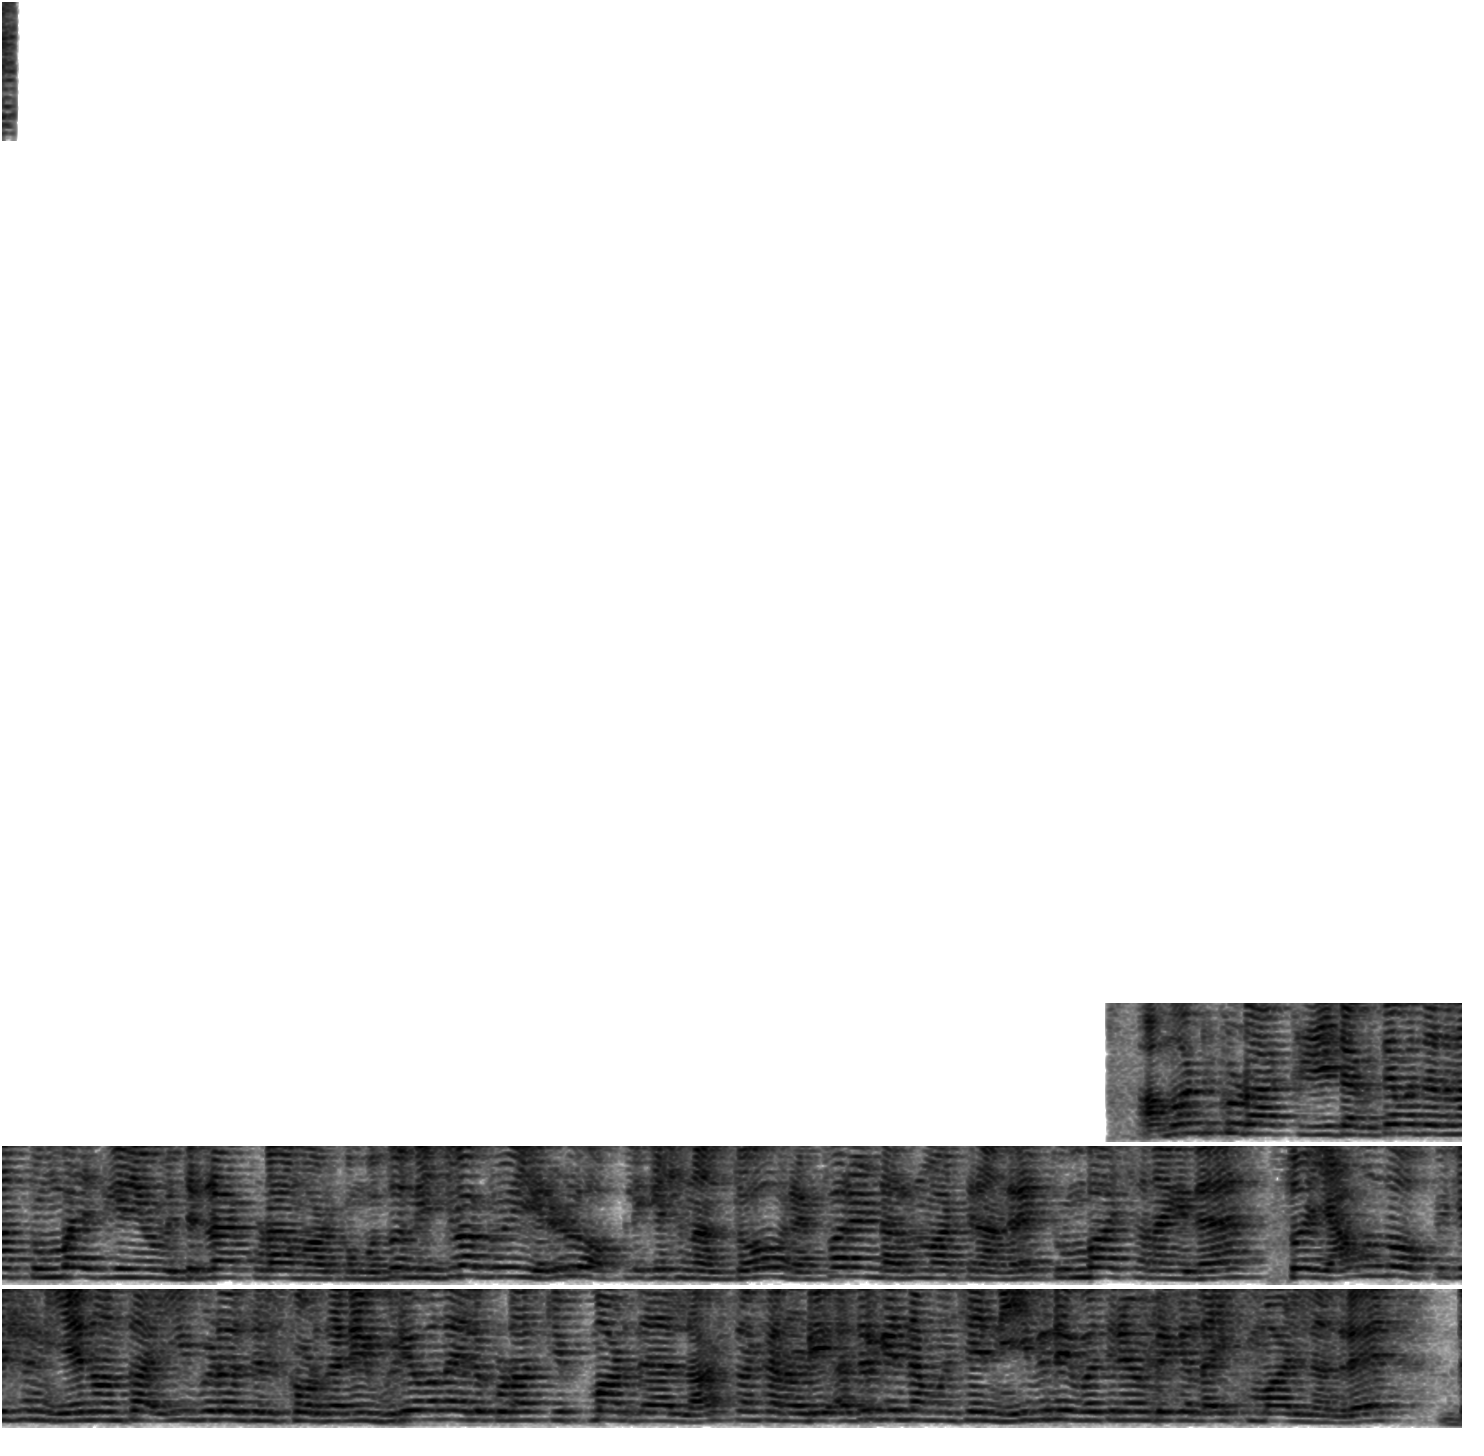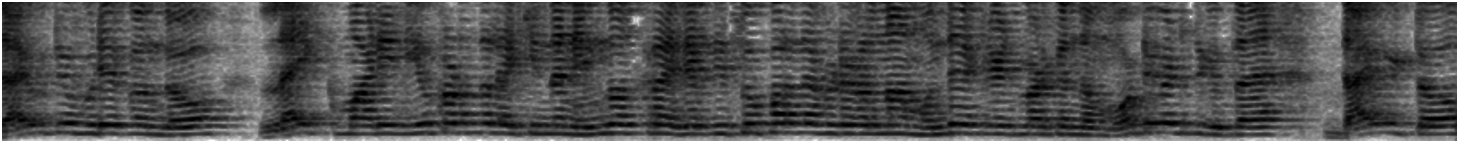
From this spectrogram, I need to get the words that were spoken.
ಅಮೌಂಟ್ ಕೂಡ ಕ್ರೆಡಿಟ್ ಆಗುತ್ತೆ, ಮತ್ತೆ ಅದನ್ನ ತುಂಬಾ ಈಸಿಗೆ ನೀವು ವಿತ್ಡ್ರಾ ಕೂಡ ಮಾಡ್ಕೊಬಹುದು ನಿಜವಾಗ್ಲೂ ಎರಡು ಅಪ್ಲಿಕೇಶನ್ ಅಂತೂ ರೆಫರ್ ಅಂಡ್ ಅರ್ನ್ ಮಾಡ್ತೀರಾ ಅಂದ್ರೆ ತುಂಬಾ ಚೆನ್ನಾಗಿದೆ. ಸೊ ಯಾವೊಂದು ಅಪ್ಲಿಕೇಶನ್ ಏನು ಅಂತ ಈ ವಿಡಿಯೋ ತಿಳಿಸ್ಕೊಡ್ತೇನೆ. ವಿಡಿಯೋವನ್ನ ಎಲ್ಲೂ ಕೂಡ ಸ್ಕಿಪ್ ಮಾಡಿದೆ ಲಾಸ್ಟ್ ತನಕ ನೋಡಿ. ಅದ್ರಗಿಂತ ಮುಂಚೆ ನೀವಿನ ಇವತ್ತಿನ ವಿಡಿಯೋಗೆ ಲೈಕ್ ಮಾಡಿಲ್ಲ ಅಂದ್ರೆ ದಯವಿಟ್ಟು ವಿಡಿಯೋಕ್ಕೊಂದು ಲೈಕ್ ಮಾಡಿ. ನೀವು ಕೊಡೊಂದು ಲೈಕ್ ಇಂದ ನಿಮ್ಗೋಸ್ಕರ ಇದೇ ರೀತಿ ಸೂಪರ್ ಆದ ವಿಡಿಯೋಗಳನ್ನ ಮುಂದೆ ಕ್ರಿಯೇಟ್ ಮಾಡ್ಕೊಂಡು ಮೋಟಿವೇಟ್ ಸಿಗುತ್ತೆ. ದಯವಿಟ್ಟು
